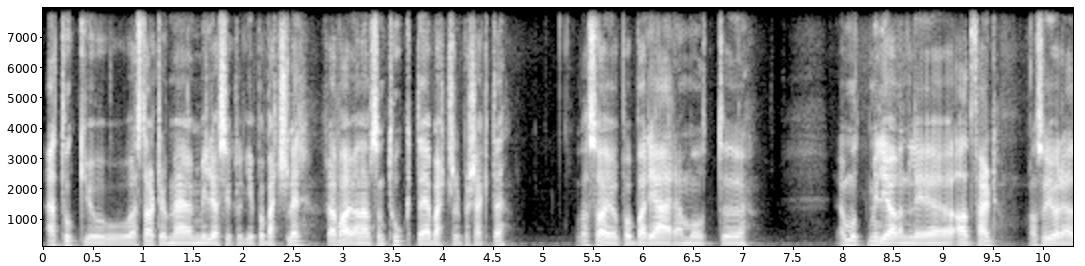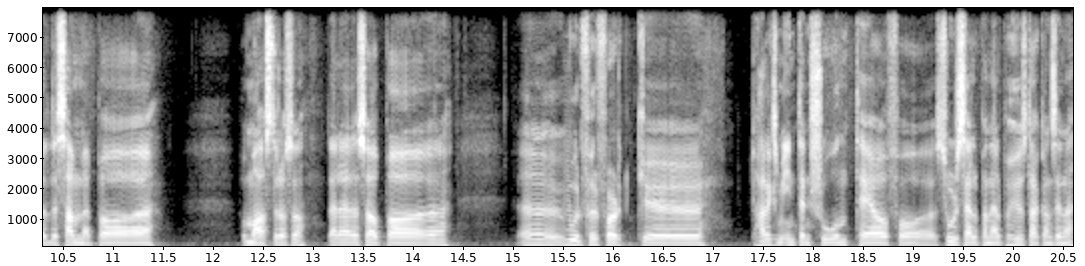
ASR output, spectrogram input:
Jeg tok jo, jeg startet jo med miljøpsykologi på bachelor, for jeg var jo en av dem som tok det bachelorprosjektet. Og Da så jeg jo på barrierer mot, eh, ja, mot miljøvennlig atferd. Og så gjorde jeg det samme på, på master også, der jeg så på uh, hvorfor folk uh, har liksom intensjon til å få solcellepanel på hustakene sine.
